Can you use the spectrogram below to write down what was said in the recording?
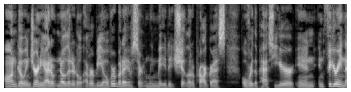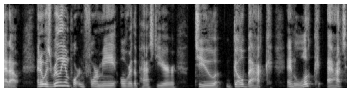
ongoing journey. I don't know that it'll ever be over, but I have certainly made a shitload of progress over the past year in in figuring that out. And it was really important for me over the past year to go back and look at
